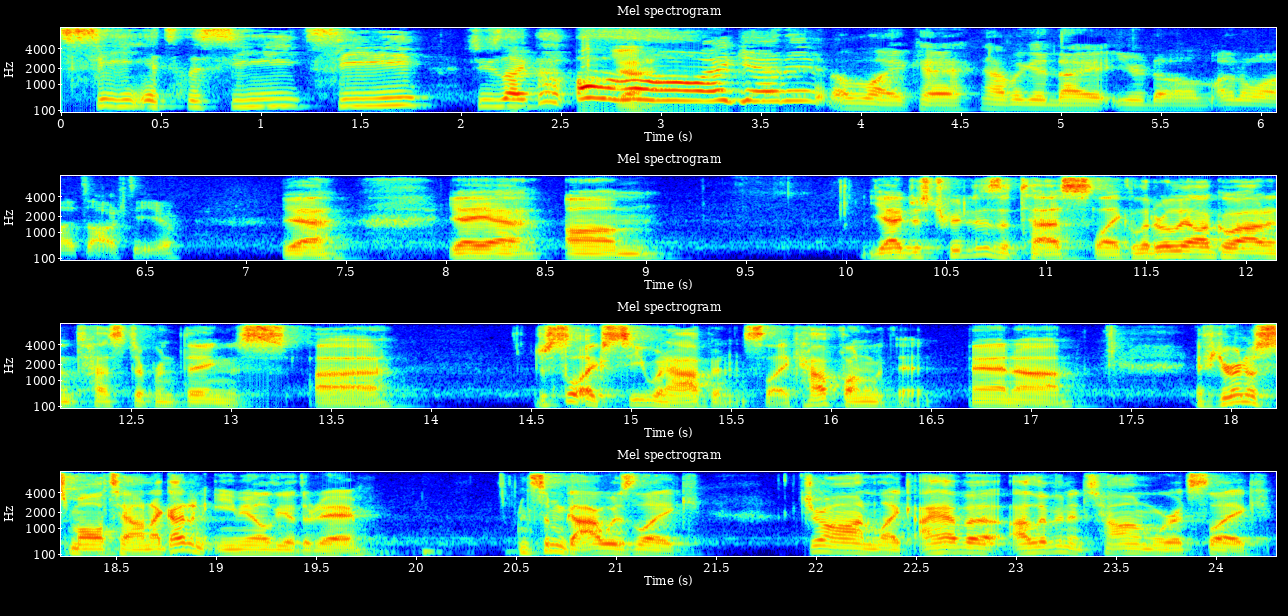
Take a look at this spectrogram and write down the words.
C, it's the C, C. She's like, oh, I get it. I'm like, hey, have a good night. You're dumb. I don't want to talk to you. Yeah, yeah, yeah. Um, yeah, just treat it as a test. Like literally, I'll go out and test different things, uh, just to like see what happens. Like have fun with it. And uh, if you're in a small town, I got an email the other day, and some guy was like, "John, like I have a, I live in a town where it's like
